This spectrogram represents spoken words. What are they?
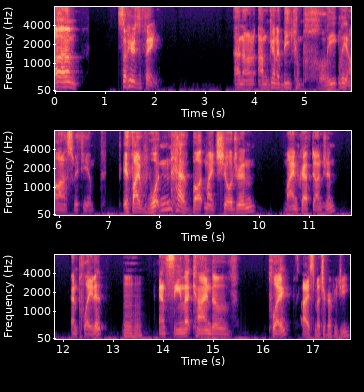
Um, so here's the thing. And I'm gonna be completely honest with you. If I wouldn't have bought my children Minecraft Dungeon and played it mm-hmm. and seen that kind of play, Isometric RPG.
